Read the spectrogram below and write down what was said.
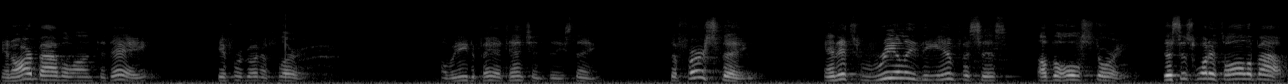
in our Babylon today if we're going to flourish. We need to pay attention to these things. The first thing, and it's really the emphasis of the whole story, this is what it's all about.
